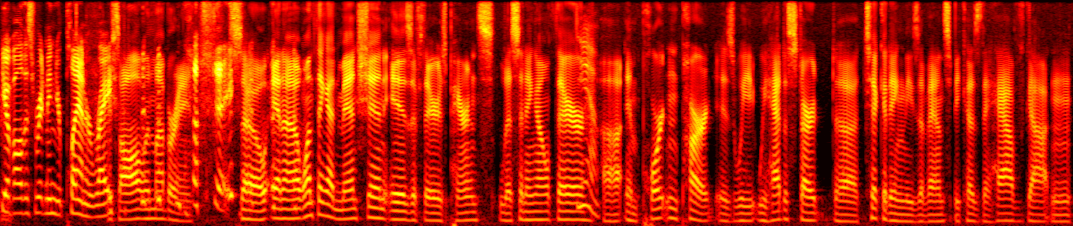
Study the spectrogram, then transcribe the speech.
You have all this written in your planner, right? It's all in my brain. Okay. So, and uh, one thing I'd mention is if there's parents listening out there, Yeah. uh, important part is we, we had to start uh, ticketing these events because they have gotten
